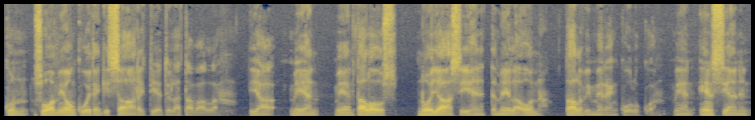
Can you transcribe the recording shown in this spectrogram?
kun Suomi on kuitenkin saari tietyllä tavalla ja meidän, meidän talous nojaa siihen, että meillä on talvimerenkulkua. Meidän ensisijainen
